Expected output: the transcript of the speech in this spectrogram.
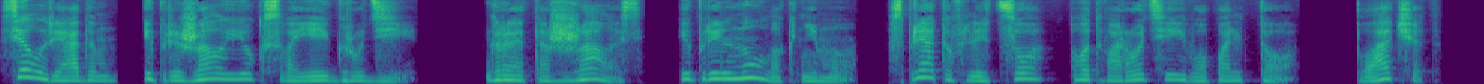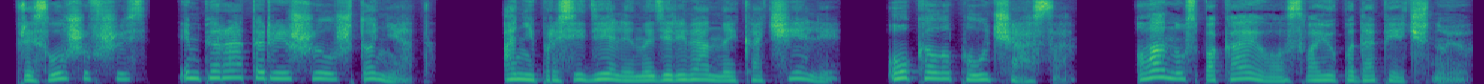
сел рядом и прижал ее к своей груди. Грета сжалась и прильнула к нему, спрятав лицо в отвороте его пальто. Плачет? Прислушавшись, император решил, что нет. Они просидели на деревянной качели около получаса. Лан успокаивал свою подопечную,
